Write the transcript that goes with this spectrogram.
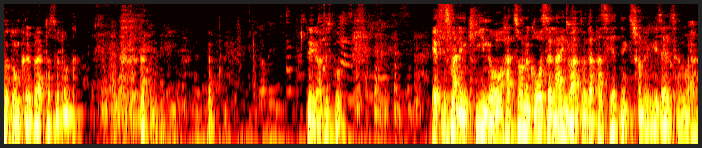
So dunkel, bleibt das so dunkel? nee, alles gut. Jetzt ist man im Kino, hat so eine große Leinwand und da passiert nichts. Schon irgendwie seltsam, oder?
